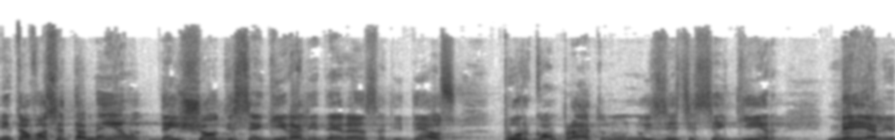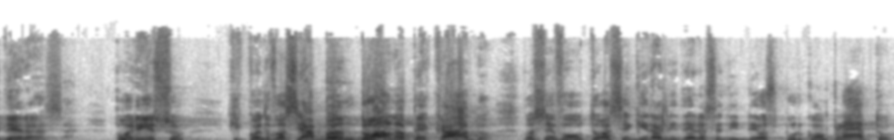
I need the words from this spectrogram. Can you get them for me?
Então você também é deixou de seguir a liderança de Deus por completo. Não, não existe seguir meia liderança. Por isso, que quando você abandona o pecado, você voltou a seguir a liderança de Deus por completo.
